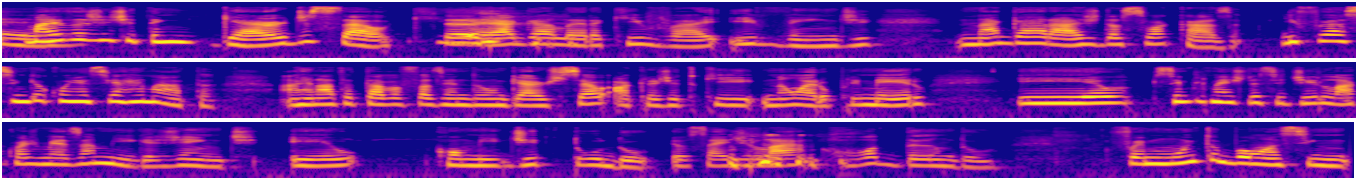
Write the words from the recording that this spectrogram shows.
É. Mas a gente tem garage sale, que é. é a galera que vai e vende na garagem da sua casa. E foi assim que eu conheci a Renata. A Renata estava fazendo um garage sale, acredito que não era o primeiro, e eu simplesmente decidi ir lá com as minhas amigas. Gente, eu comi de tudo. Eu saí de lá rodando foi muito bom, assim,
